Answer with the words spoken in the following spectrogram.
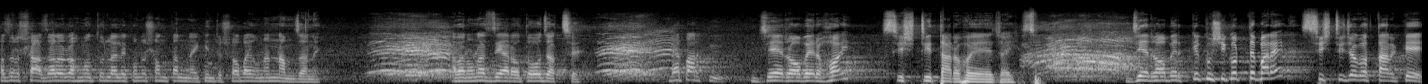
হজরত শাহজালাল রহমতুল্লাহ কোনো সন্তান নাই, কিন্তু সবাই ওনার নাম জানে। আবার ওনার জিয়ারতও যাচ্ছে। ব্যাপার কি? যে রবের হয়, সৃষ্টি তার হয়ে যায়। যে রবেরকে খুশি করতে পারে, সৃষ্টি জগৎ তারকে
